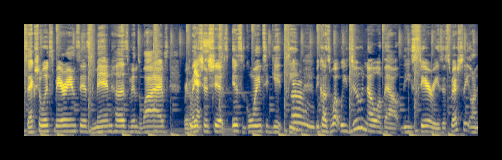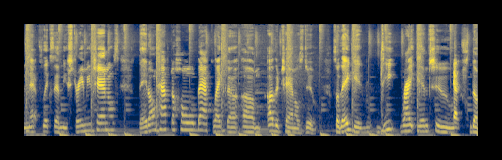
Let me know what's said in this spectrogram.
sexual experiences, men, husbands, wives, relationships, yes. is going to get deep. Um, because what we do know about these series, especially on Netflix and these streaming channels, they don't have to hold back like the um, other channels do. So they get deep right into yes. the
